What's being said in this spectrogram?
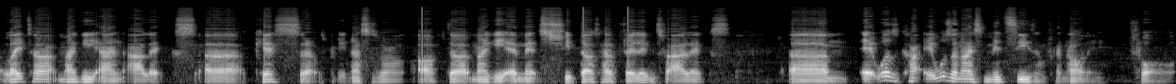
Later, Maggie and Alex uh, kiss, so that was pretty nice as well. After Maggie admits she does have feelings for Alex, um, it was it was a nice mid-season finale for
